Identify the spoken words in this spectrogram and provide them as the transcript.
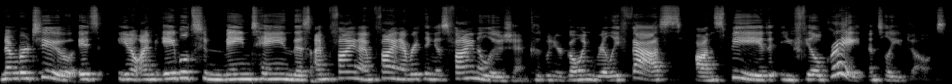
Number two, it's, you know, I'm able to maintain this I'm fine, I'm fine, everything is fine illusion. Because when you're going really fast on speed, you feel great until you don't.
